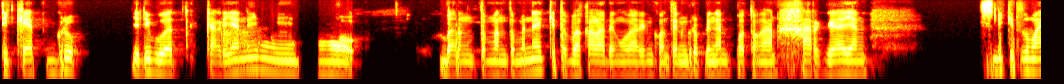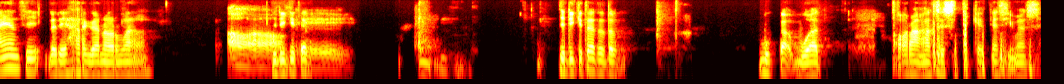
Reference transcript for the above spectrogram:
tiket grup. Jadi buat kalian nih yang mau bareng teman-temannya kita bakal ada ngeluarin konten grup dengan potongan harga yang sedikit lumayan sih dari harga normal. Oh, Jadi kita- oke. Jadi kita tetap buka buat orang akses tiketnya sih mas.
